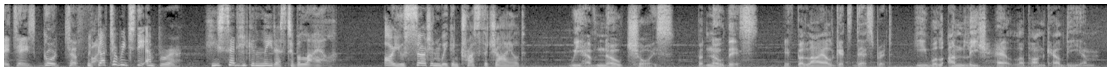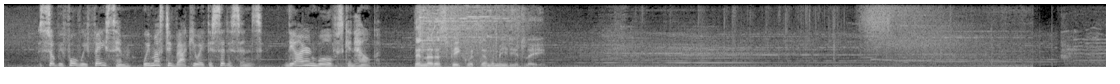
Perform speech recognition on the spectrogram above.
It is good to fight. We've got to reach the Emperor. He said he can lead us to Belial. Are you certain we can trust the child? We have no choice. But know this. If Belial gets desperate, he will unleash hell upon Caldeum. So before we face him, we must evacuate the citizens. The Iron Wolves can help. Then let us speak with them immediately.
